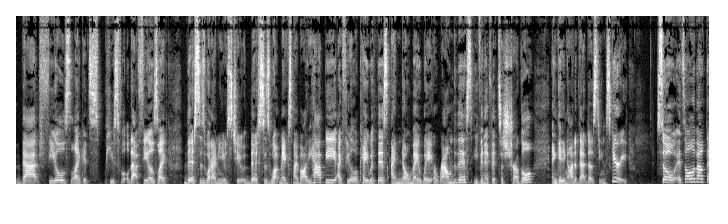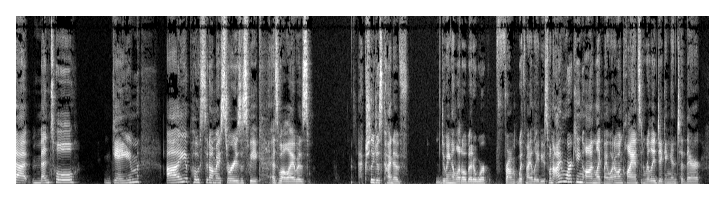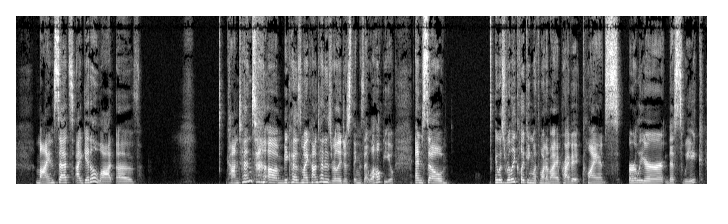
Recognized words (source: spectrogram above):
that feels like it's peaceful. That feels like this is what I'm used to. This is what makes my body happy. I feel okay with this. I know my way around this, even if it's a struggle. And getting out of that does seem scary. So it's all about that mental game. I posted on my stories this week as well. I was actually just kind of doing a little bit of work from with my ladies when i'm working on like my one-on-one clients and really digging into their mindsets, I get a lot of content um, because my content is really just things that will help you. And so it was really clicking with one of my private clients earlier this week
